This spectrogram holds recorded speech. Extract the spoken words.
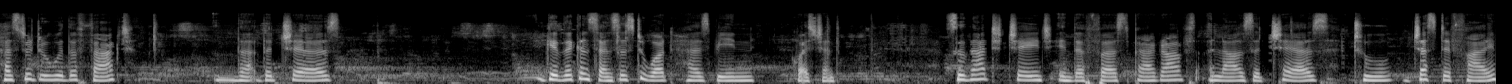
has to do with the fact that the chairs give the consensus to what has been questioned. So that change in the first paragraph allows the chairs to justify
